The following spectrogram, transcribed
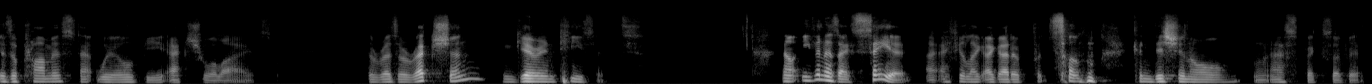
is a promise that will be actualized. The resurrection guarantees it. Now, even as I say it, I feel like I got to put some conditional aspects of it,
